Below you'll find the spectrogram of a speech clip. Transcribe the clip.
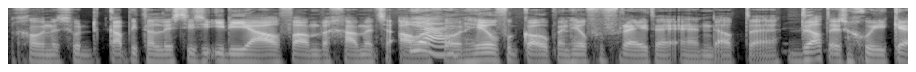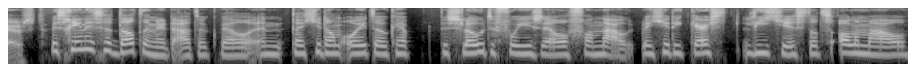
gewoon een soort kapitalistische ideaal van we gaan met z'n allen Ja. gewoon heel veel kopen en heel veel vreten. En dat, eh, dat is een goede kerst. Misschien is het dat inderdaad ook wel. En dat je dan ooit ook hebt besloten voor jezelf van nou, weet je, die kerstliedjes, dat is allemaal,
